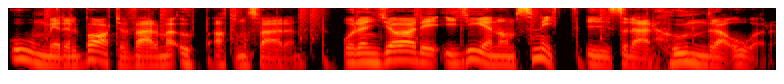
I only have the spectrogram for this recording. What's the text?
omedelbart värma upp atmosfären. Och den gör det i genomsnitt i sådär 100 år.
